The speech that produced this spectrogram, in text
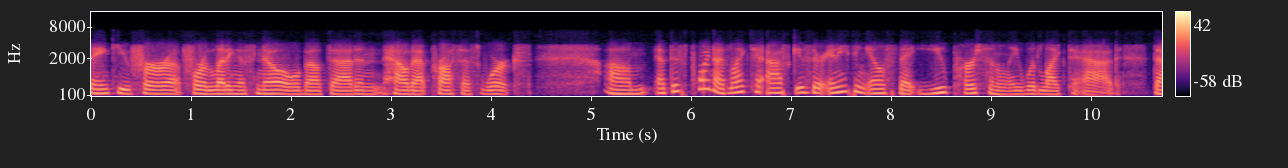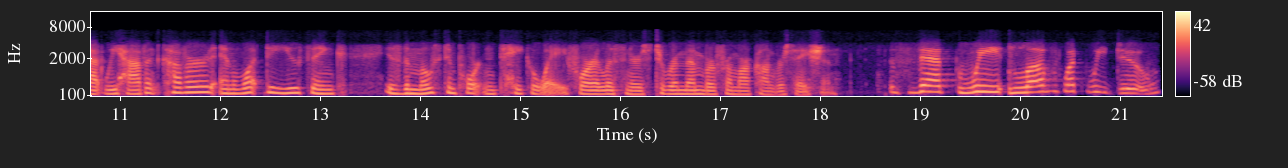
Thank you for uh, for letting us know about that and how that process works. Um, at this point, I'd like to ask is there anything else that you personally would like to add that we haven't covered, and what do you think is the most important takeaway for our listeners to remember from our conversation? That we love what we do,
